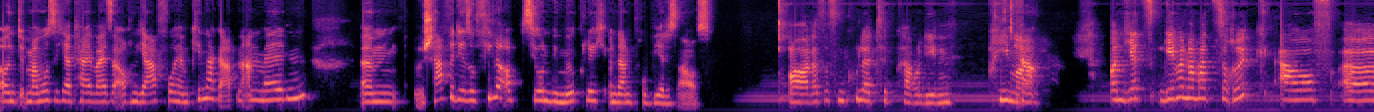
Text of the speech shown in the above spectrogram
und man muss sich ja teilweise auch ein Jahr vorher im Kindergarten anmelden. Ähm, schaffe dir so viele Optionen wie möglich und dann probier das aus. Oh, das ist ein cooler Tipp, Caroline. Prima. Ja. Und jetzt gehen wir nochmal zurück auf, äh,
